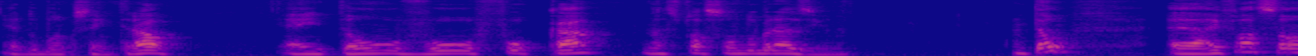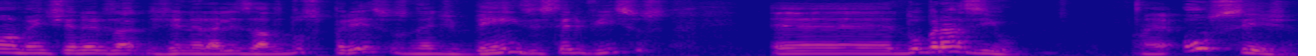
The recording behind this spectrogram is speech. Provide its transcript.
é, do Banco Central. É, então eu vou focar na situação do Brasil. Né? Então, é, a inflação é um aumento generalizado dos preços né, de bens e serviços é, do Brasil. É, ou seja,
